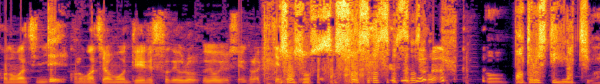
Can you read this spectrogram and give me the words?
この街に、この街はもうデュエルストでうろうようよしてるから危険だ。そうそうそうそうそうそうそうバトルシティになっちまう。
